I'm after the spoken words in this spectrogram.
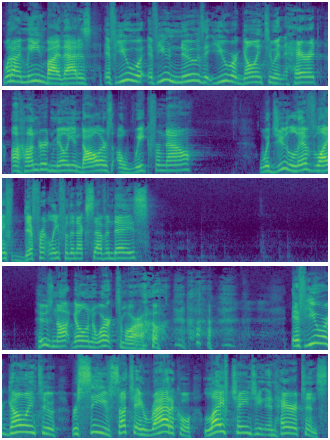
What I mean by that is if you, if you knew that you were going to inherit $100 million a week from now, would you live life differently for the next seven days? Who's not going to work tomorrow? if you were going to receive such a radical, life changing inheritance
